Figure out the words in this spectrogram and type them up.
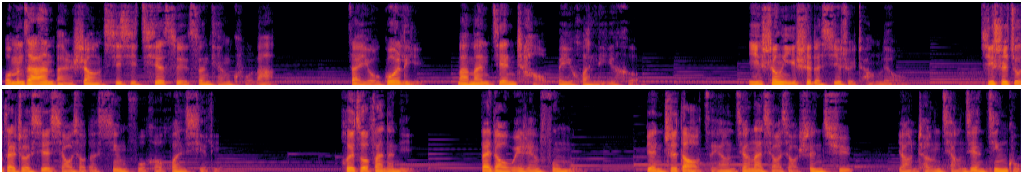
我们在案板上细细切碎酸甜苦辣。在油锅里慢慢煎炒，悲欢离合，一生一世的细水长流，其实就在这些小小的幸福和欢喜里。会做饭的你，待到为人父母，便知道怎样将那小小身躯养成强健筋骨；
